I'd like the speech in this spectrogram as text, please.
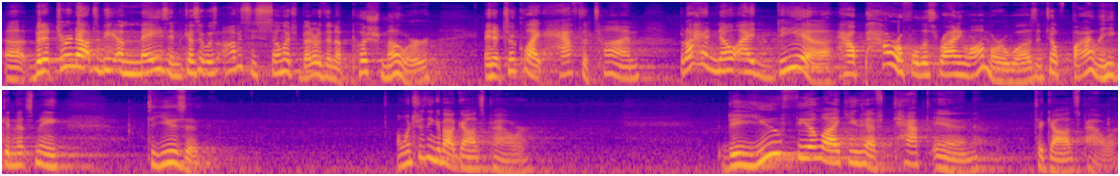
Uh, but it turned out to be amazing because it was obviously so much better than a push mower, and it took like half the time. But I had no idea how powerful this riding lawnmower was until finally he convinced me to use it. I want you to think about God's power. Do you feel like you have tapped in to God's power?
